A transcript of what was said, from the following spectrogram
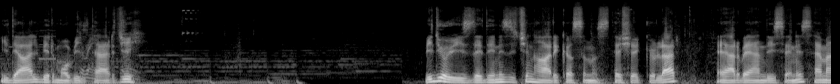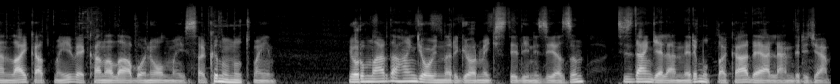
ideal bir mobil tercih. Videoyu izlediğiniz için harikasınız. Teşekkürler. Eğer beğendiyseniz hemen like atmayı ve kanala abone olmayı sakın unutmayın. Yorumlarda hangi oyunları görmek istediğinizi yazın. Sizden gelenleri mutlaka değerlendireceğim.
